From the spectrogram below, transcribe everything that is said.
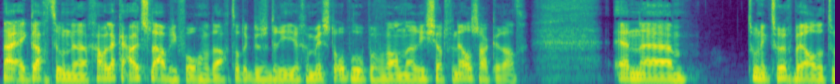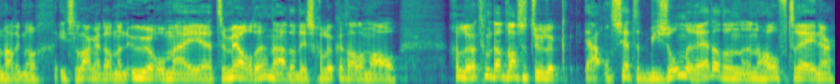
nou ja, ik dacht toen, eh, gaan we lekker uitslapen die volgende dag. Tot ik dus drie gemiste oproepen van eh, Richard van Elzakker had. En ehm, toen ik terugbelde, toen had ik nog iets langer dan een uur om mij te melden. Nou, dat is gelukkig allemaal gelukt. Maar dat was natuurlijk ja, ontzettend bijzonder, hè? Dat een, een hoofdtrainer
